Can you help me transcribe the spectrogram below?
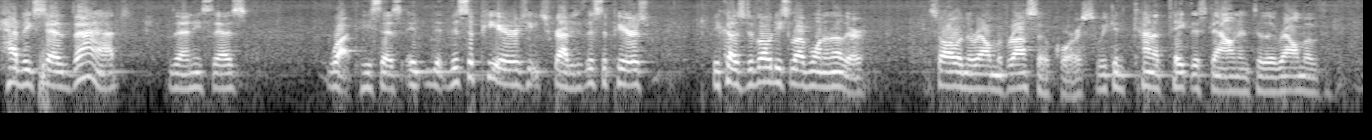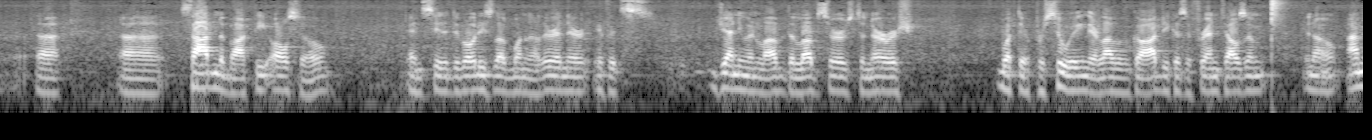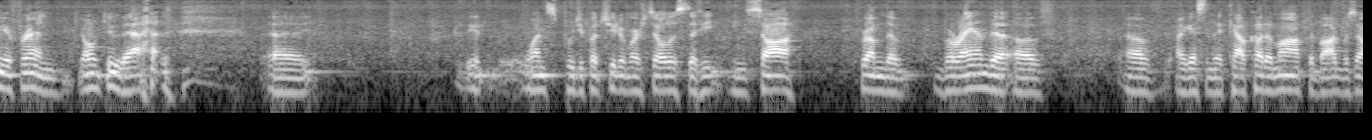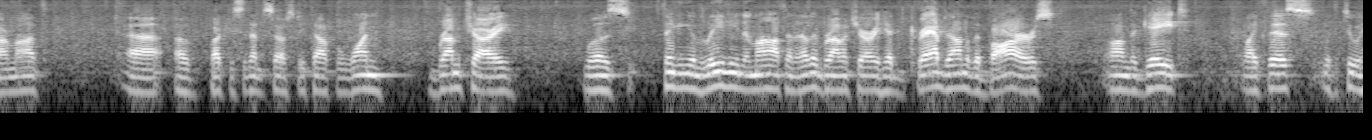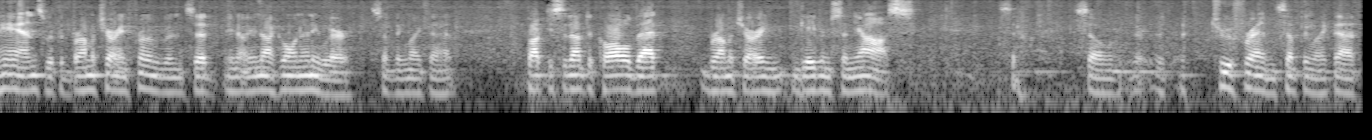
having said that, then he says, what? He says, it, this appears, he describes it, this appears because devotees love one another it's all in the realm of rasa, of course. We can kind of take this down into the realm of uh, uh, sadhana bhakti also, and see the devotees love one another, and if it's genuine love, the love serves to nourish what they're pursuing, their love of God, because a friend tells them, you know, I'm your friend, don't do that. uh, once Pujyapad Sridhar told us that he, he saw from the veranda of of, I guess, in the Calcutta Math, the Bagbazar Math uh, of Bhaktisiddhanta Saraswati Thakur, one brahmachari was thinking of leaving the Math, and another brahmachari had grabbed onto the bars on the gate like this with two hands, with the brahmachari in front of him, and said, "You know, you're not going anywhere." Something like that. Bhaktisiddhanta called that brahmachari and gave him sannyas. So, so a, a true friend, something like that.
